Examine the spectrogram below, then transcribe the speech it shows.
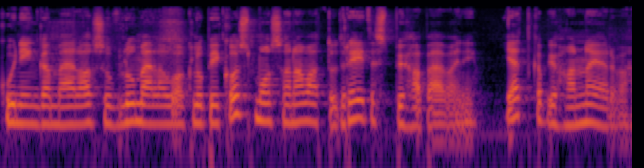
Kuningamäel asuv lumelauaklubi Kosmos on avatud reedest pühapäevani, jätkab Johanna Järva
